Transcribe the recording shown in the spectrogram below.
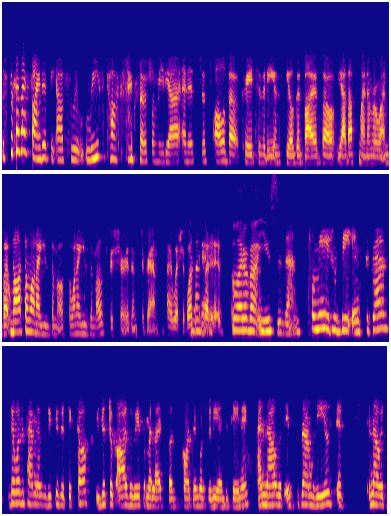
just because I find it the absolute least toxic social media and it's just all about creativity and feel good vibes. So yeah, that's my number one, but not the one I use the most. The one I use the most for sure is Instagram. I wish it wasn't, okay. but it is. What about you, Suzanne? For me, it would be Instagram. There was a time when I was addicted to TikTok. It just took hours away from my life because content was really entertaining. And now with Instagram Reels, it's now it's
